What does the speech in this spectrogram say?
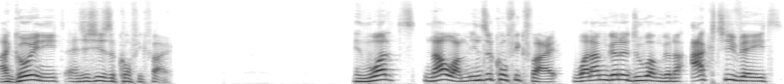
I go in it, and this is the config file. And what now I'm in the config file, what I'm gonna do, I'm gonna activate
